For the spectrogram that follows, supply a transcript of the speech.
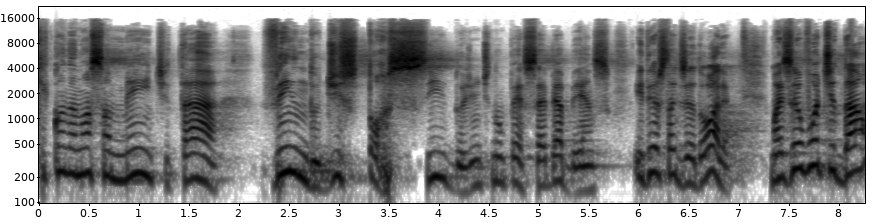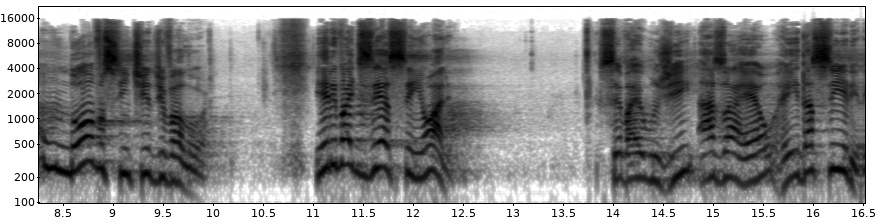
Que quando a nossa mente está vindo distorcido, a gente não percebe a benção. E Deus está dizendo: olha, mas eu vou te dar um novo sentido de valor. E Ele vai dizer assim: olha, você vai ungir Azael, rei da Síria.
